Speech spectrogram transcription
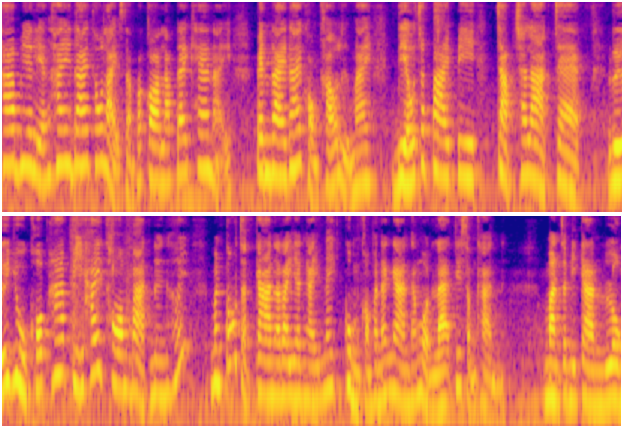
ค่าเบี้ยเลี้ยงให้ได้เท่าไหร่สัมภากรรับได้แค่ไหน เป็นรายได้ของเขาหรือไม่ เดี๋ยวจะปลายปีจับฉลากแจก หรืออยู่ครบ 5 ปีให้ทองบาทหนึ่งเฮ้ย มันต้องจัดการอะไรยังไงในกลุ่มของพนักงานทั้งหมดและที่สำคัญ มันจะมีการลง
